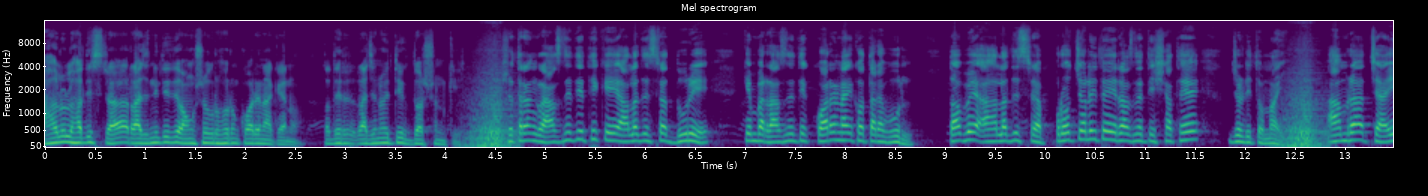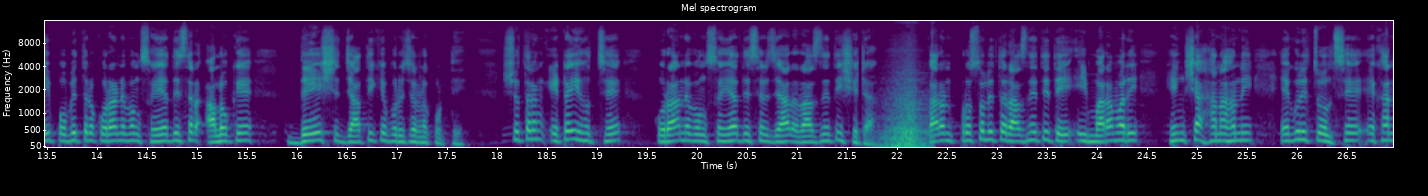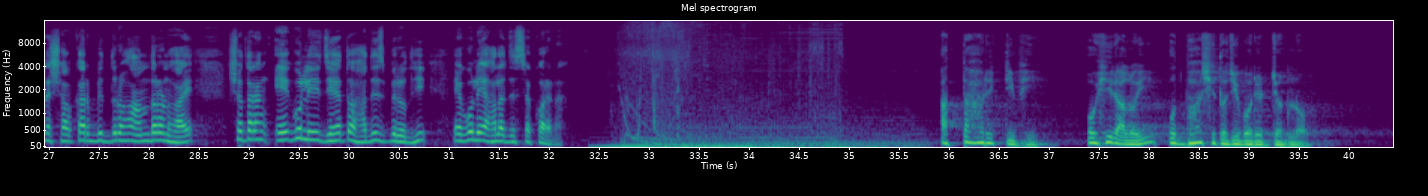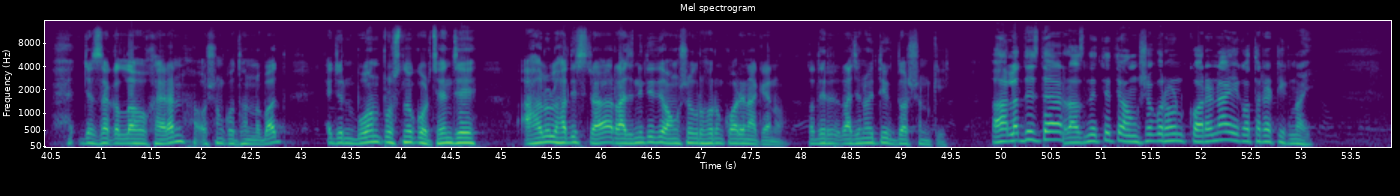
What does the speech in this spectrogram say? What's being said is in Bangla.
আহলুল হাদিসরা রাজনীতিতে অংশগ্রহণ করে না কেন? তাদের রাজনৈতিক দর্শন কি? সুতরাং রাজনীতি থেকে আহলাদিসরা দূরে কিংবা রাজনীতি করে নাই কথাটা ভুল। তবে আহলাদিসরা প্রচলিত এই রাজনীতির সাথে জড়িত নয়। আমরা চাই পবিত্র কোরআন এবং সৈয়াদিসের আলোকে দেশ জাতিকে পরিচালনা করতে। সুতরাং এটাই হচ্ছে কোরআন এবং সৈয়াদিসের যার রাজনীতি সেটা। কারণ প্রচলিত রাজনীতিতে এই মারামারি হিংসা হানাহানি এগুলি চলছে এখানে সরকার বিদ্রোহ আন্দোলন হয়। সুতরাং এগুলি যেহেতু হাদিস বিরোধী এগুলি আহলাদিসরা করে না। আত্মাহারিক টিভি অহির আলোই উদ্ভাসিত জীবনের জন্য। জাজাকাল্লাহ খায়রান অসংখ্য ধন্যবাদ। একজন বোন প্রশ্ন করছেন যে আহলুল হাদিসরা রাজনীতিতে অংশগ্রহণ করে না কেন? তাদের রাজনৈতিক দর্শন কি? আহলাদিসরা রাজনীতিতে অংশগ্রহণ করে না এই কথাটা ঠিক নয়।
